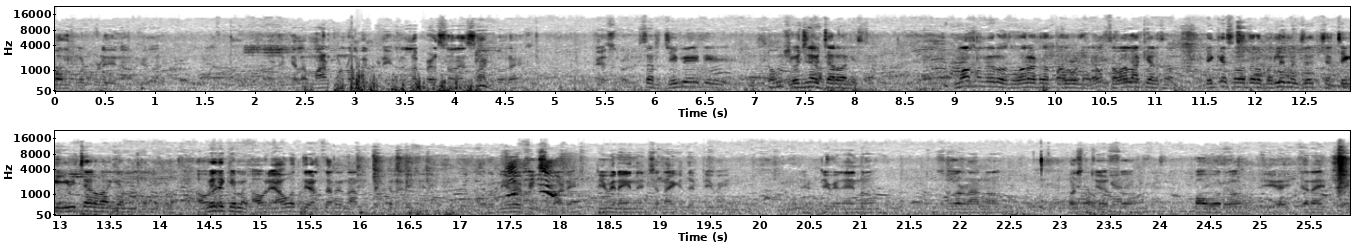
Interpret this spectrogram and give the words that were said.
ಬದು ಕೊಟ್ಬಿಟ್ಟಿದ್ದೀನಿ ಅವ್ರಿಗೆಲ್ಲ. ಅದಕ್ಕೆಲ್ಲ ಮಾಡ್ಕೊಂಡು ಹೋಗಿ ಬಿಡಿ. ಇವರೆಲ್ಲ ಬೆಳೆಸೋರೆ ಸಾಕೋರೆ. ಉಪಯೋಗಿಸ್ಕೊಳ್ಳಿ. Sir G B I T ಯೋಜನೆ ವಿಚಾರವಾಗಿ ಸರ್. ಕುಮಾರಸ್ವಾಮಿ ಅವರು ಹೋರಾಟದ ಪಾಲ್ಗೊಂಡಿದ್ದಾರೆ ಅವ್ರು ಸವಾಲು ಹಾಕ್ಯಾರ ಸರ್. ಡಿ ಕೆ ಸಹೋದರ ಬರಲಿಲ್ಲ ಚರ್ಚೆಗೆ ಈ ವಿಚಾರವಾಗಿ ವೇದಿಕೆ ಮೇಲೆ. ಅವ್ರು ಯಾವತ್ತು ಹೇಳ್ತಾರೆ ನಾನು ರೆಡಿದ್ದೀನಿ ಅವರು ನೀವೇ ಫಿಕ್ಸ್ ಮಾಡಿ. ಟಿ ವಿ ನೈನ್ ಚೆನ್ನಾಗಿದೆ ಟಿ ವಿ ಟಿ ವಿ ನೈನು ಸುವರ್ಣನು ಫಸ್ಟ್ ನ್ಯೂಸು ಪವರು ಈ ಐದು ಜನ ಇದ್ವಿ.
